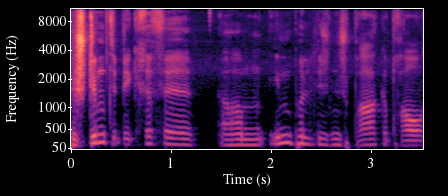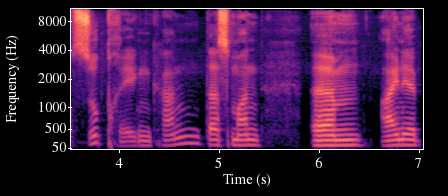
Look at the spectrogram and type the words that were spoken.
bestimmte Begriffe ähm, im politischen Sprachgebrauch so prägen kann, dass man ähm, eine,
